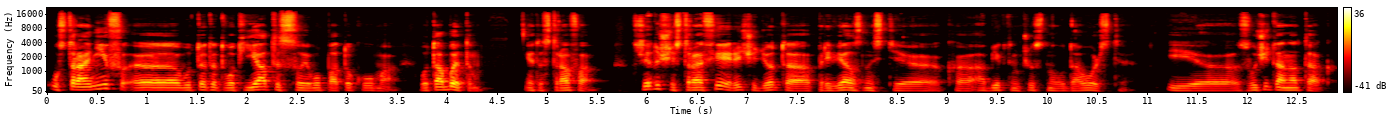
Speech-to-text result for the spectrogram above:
устранив э, вот этот вот яд из своего потока ума. Вот об этом эта строфа. В следующей строфе речь идет о привязанности к объектам чувственного удовольствия. И э, звучит она так.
